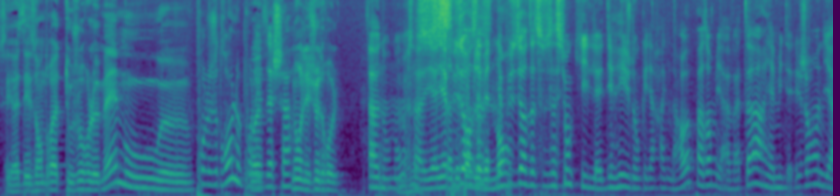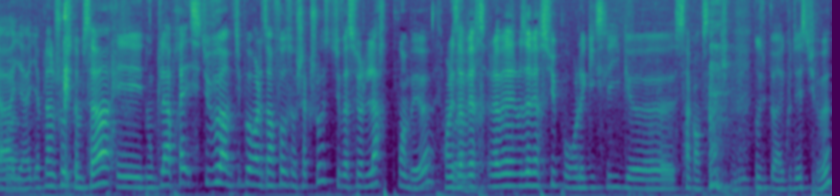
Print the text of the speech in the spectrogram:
C'est à des endroits toujours le même ou euh, Pour le jeu de rôle ou pour Ouais. les achats? Non, les jeux de rôle. Ah non, non, ça, il y a, plusieurs, associations qui les dirigent. Donc il y a Ragnarok, par exemple, il y a Avatar, il y a Myth et Légende, il y a, il y a- il y a plein de choses comme ça. Et donc là, après, si tu veux un petit peu avoir les infos sur chaque chose, tu vas sur l'art.be. On les avait, on avait- reçus pour le Geeks League euh, 55, donc tu peux écouter si tu veux.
